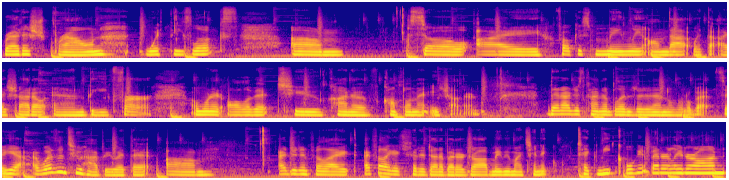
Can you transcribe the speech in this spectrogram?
reddish brown with these looks. Um, so I focused mainly on that with the eyeshadow and the fur. I wanted all of it to kind of complement each other. Then I just kind of blended it in a little bit. So yeah, I wasn't too happy with it. Um, I didn't feel like, I feel like I could have done a better job. Maybe my te technique will get better later on.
